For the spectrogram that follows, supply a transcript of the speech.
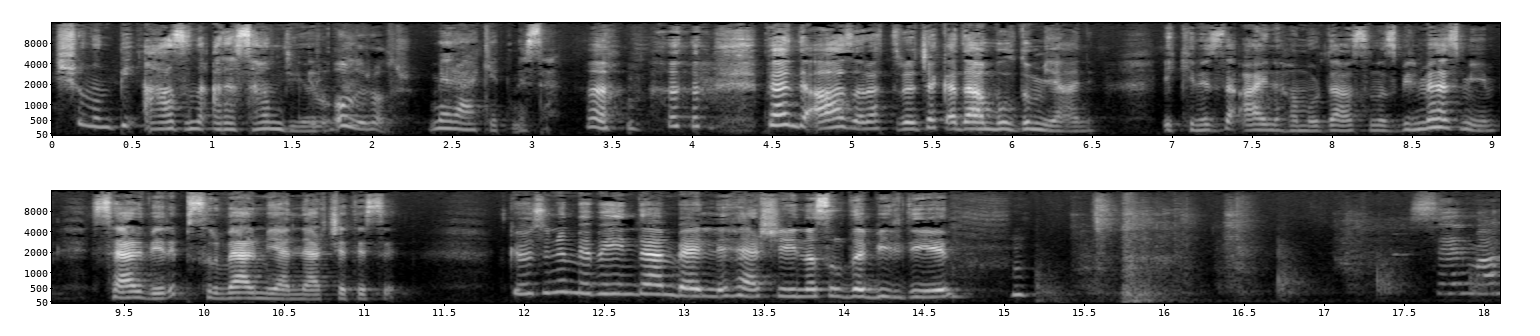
Şunun bir ağzını arasan diyorum. Olur olur merak etme sen. Ben de ağız arattıracak adam buldum yani. İkiniz de aynı hamurdansınız bilmez miyim? Ser verip sır vermeyenler çetesi. Gözünün bebeğinden belli her şeyi nasıl da bildiğin. Selma.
